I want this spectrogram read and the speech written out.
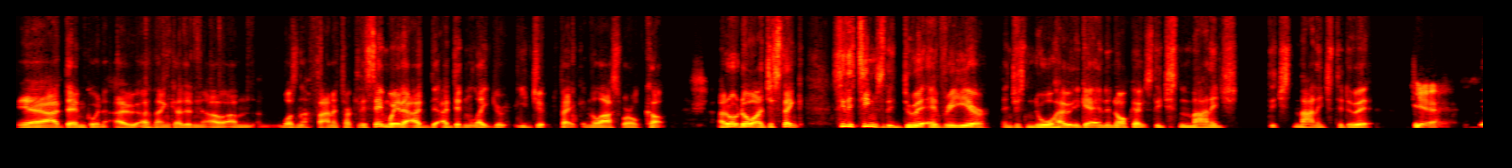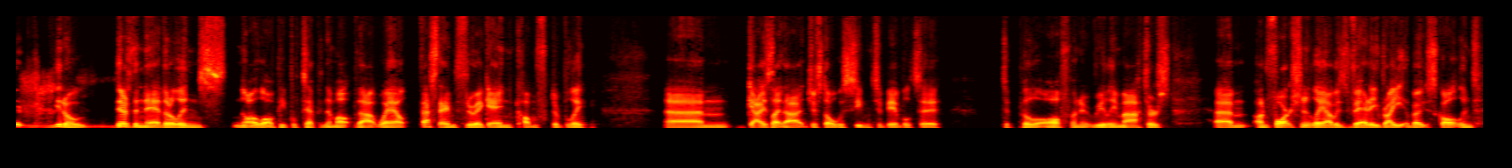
Yeah, I had them going out. I think I didn't. I, I wasn't a fan of Turkey. The same way that I, I didn't like your Egypt pick in the last World Cup. I don't know. I just think see the teams that do it every year and just know how to get in the knockouts. They just manage. They just manage to do it. Yeah, You know, there's the Netherlands. Not a lot of people tipping them up that well. That's them through again comfortably. Um, guys like that just always seem to be able to to pull it off when it really matters. Um, unfortunately, I was very right about Scotland.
